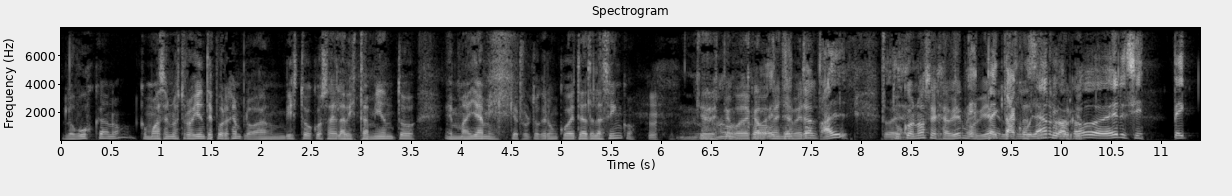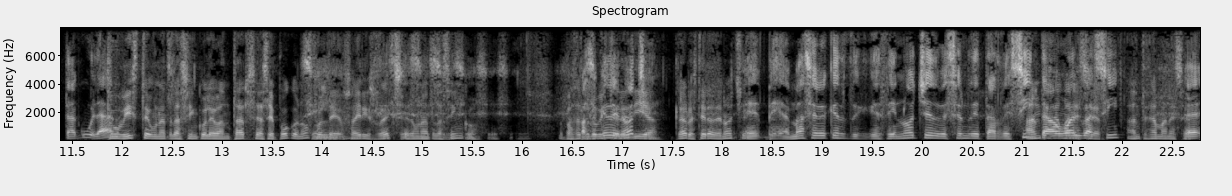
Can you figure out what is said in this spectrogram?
lo busca, ¿no? Como hacen nuestros oyentes, por ejemplo, han visto cosas del avistamiento en Miami, que resultó que era un cohete Atlas 5, que despegó de Cabo Cañaveral. total. Tú conoces, Javier, muy bien. Espectacular, 5 lo porque acabo de ver, es espectacular. Tú viste un Atlas 5 levantarse hace poco, ¿no? Sí, Fue el de Osiris Rex, sí, era un Atlas sí, 5. sí, sí, sí. Lo que pasa es que Pasa lo viste de de, día. noche. Claro, este era de noche. Eh, además se ve que, es de noche, debe ser de tardecita de o algo así. Antes de amanecer.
